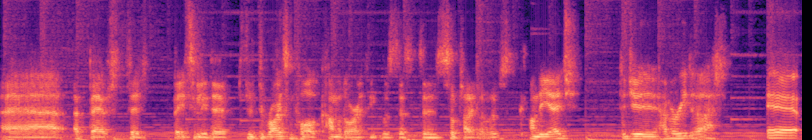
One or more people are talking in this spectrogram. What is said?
uh, about the basically the, the, the rise and fall of Commodore. I think was the, the subtitle. It was on the edge. Did you have a read of that? Uh,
